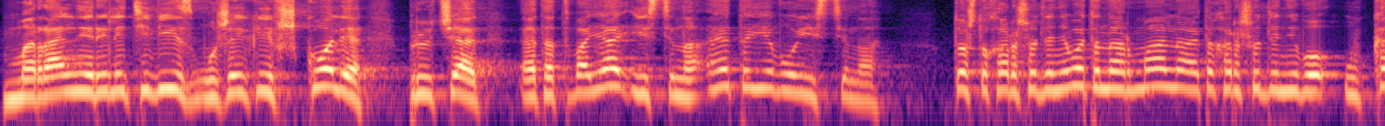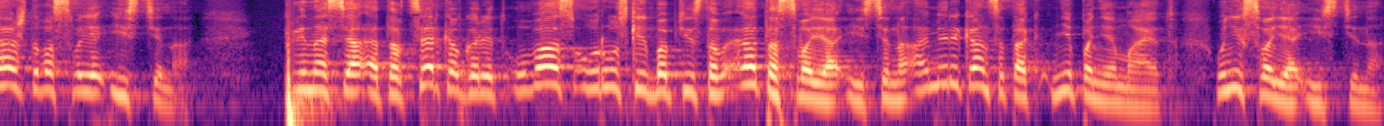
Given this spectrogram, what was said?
моральный релятивизм. Уже их и в школе приучают. Это твоя истина, это его истина. То, что хорошо для него, это нормально, а это хорошо для него. У каждого своя истина – принося это в церковь, говорит, у вас, у русских баптистов, это своя истина. А американцы так не понимают. У них своя истина.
